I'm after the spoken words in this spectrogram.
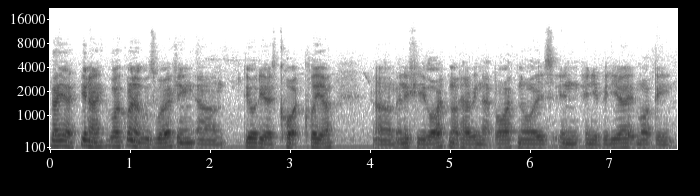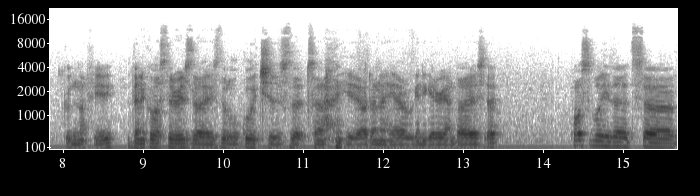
But yeah, you know, like when it was working, um, the audio is quite clear um, and if you like not having that bike noise in, in your video it might be good enough for you. But then of course there is those little glitches that, uh, yeah I don't know how we're going to get around those. Possibly that's uh,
